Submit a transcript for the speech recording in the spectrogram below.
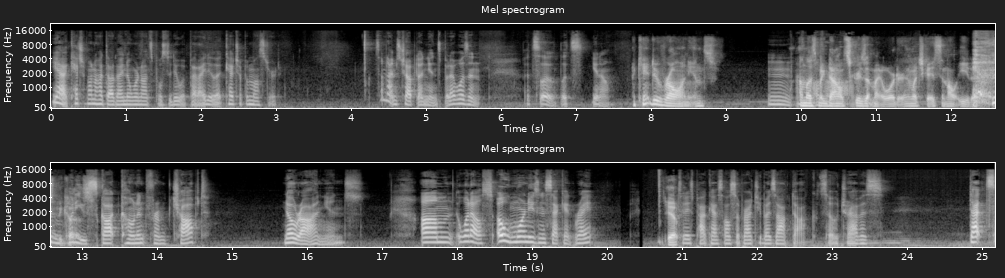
Yeah, ketchup on a hot dog. I know we're not supposed to do it, but I do it. Ketchup and mustard. Sometimes chopped onions, but I wasn't. Let's uh, let's you know. I can't do raw onions. Mm, Unless McDonald's screws up my order, in which case then I'll eat it just because. What are you, Scott Conant from Chopped? No raw onions. Um, what else? Oh, more news in a second, right? Yep. Today's podcast also brought to you by ZocDoc. So Travis, that's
